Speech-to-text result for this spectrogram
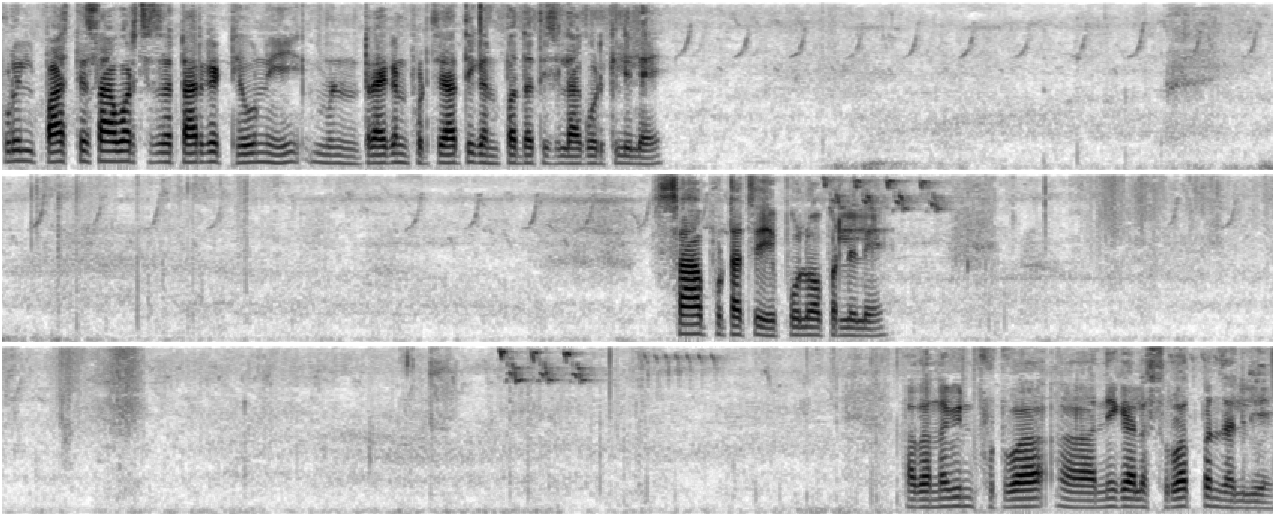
पुढील पाच ते सहा वर्षाचं टार्गेट ठेवून ही ड्रॅगन फ्रूटची अतिघन पद्धतीची लागवड केलेली आहे. सहा फुटाचे हे पोल वापरलेले आहे. आता नवीन फुटवा निघायला सुरुवात पण झालेली आहे.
